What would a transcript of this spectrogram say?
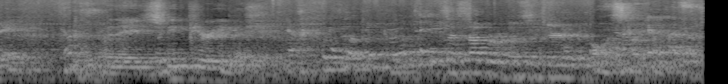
day. Where they speak pure English. Yeah. It's a suburb of Superior. Oh, it's a suburb.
